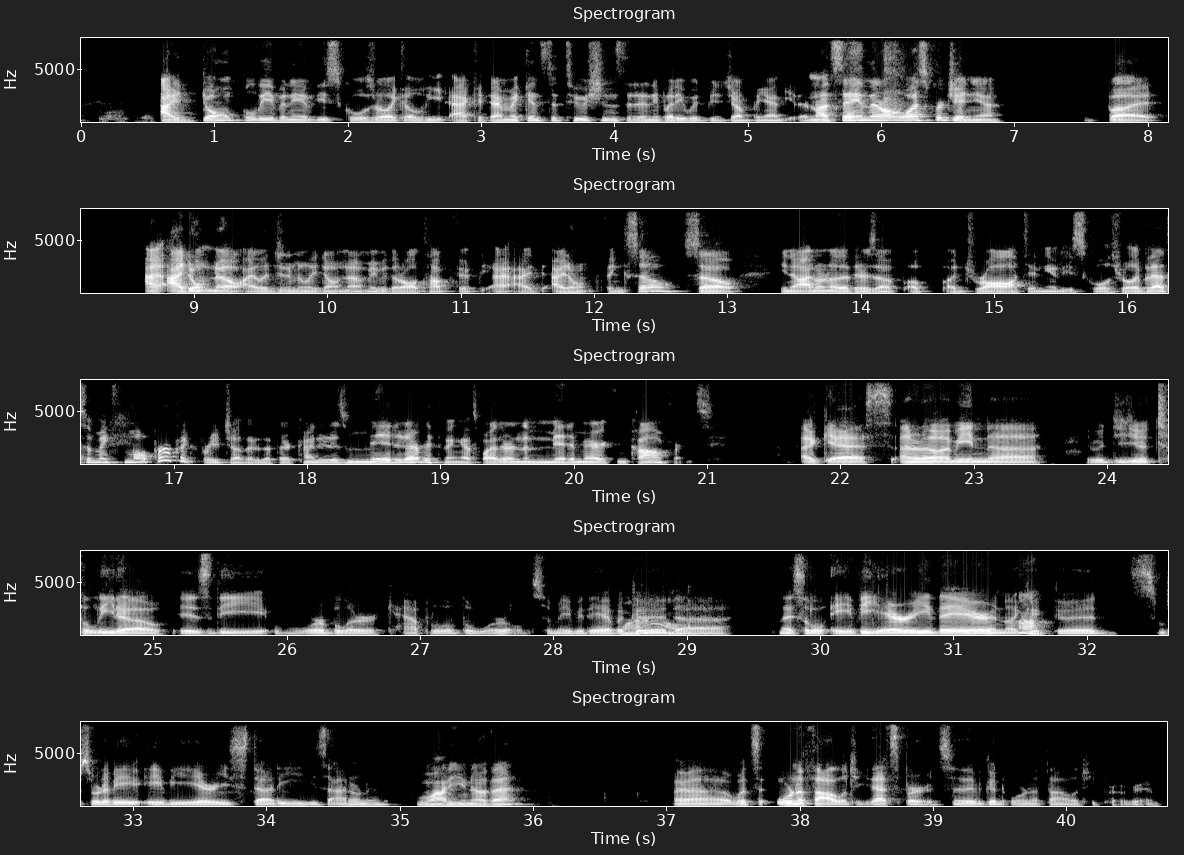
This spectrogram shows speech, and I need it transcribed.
I don't believe any of these schools are like elite academic institutions that anybody would be jumping at either. I'm not saying they're all West Virginia, but I, I don't know. I legitimately don't know. Maybe they're all top 50. I, I, I don't think so. So you know, I don't know that there's a, a, a, draw to any of these schools really, but that's what makes them all perfect for each other. That they're kind of just mid at everything. That's why they're in the Mid American Conference. I guess I don't know. I mean, uh, you know, Toledo is the warbler capital of the world, so maybe they have a wow. good, uh, nice little aviary there, and like huh. a good some sort of a- aviary studies. I don't know. Why do you know that? Uh, what's it? ornithology? That's birds. So they have a good ornithology program.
